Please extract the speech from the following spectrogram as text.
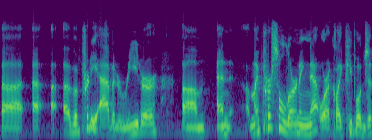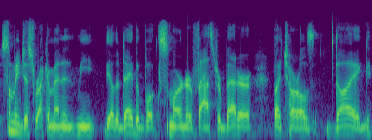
uh, I'm a pretty avid reader. Um, and my personal learning network, like people, just, somebody just recommended me the other day the book "Smarter, Faster, Better" by Charles Duhigg,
